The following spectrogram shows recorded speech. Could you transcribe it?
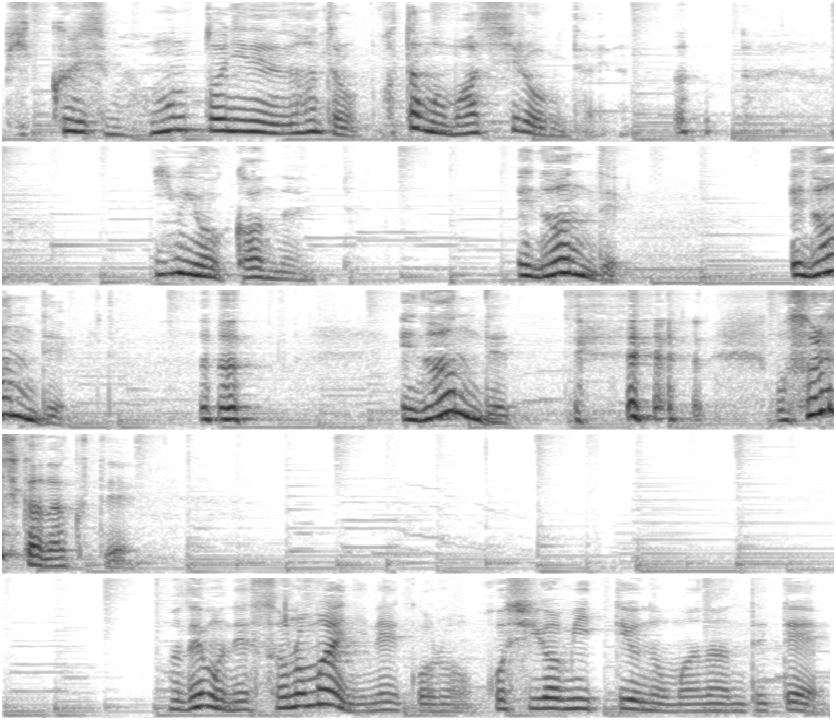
びっくりします。本当にねなんだろう頭真っ白みたいな。意味わかんない。えなんで？えなんで？えなんで？もうそれしかなくて。まあ、でもねその前にねこの星読みっていうのを学んでて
